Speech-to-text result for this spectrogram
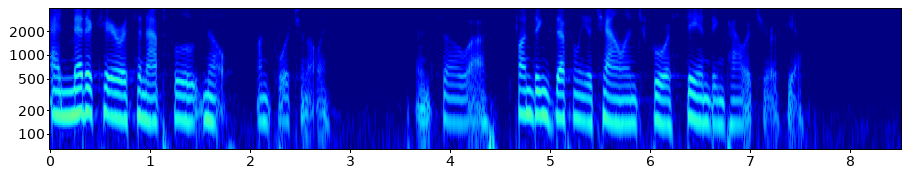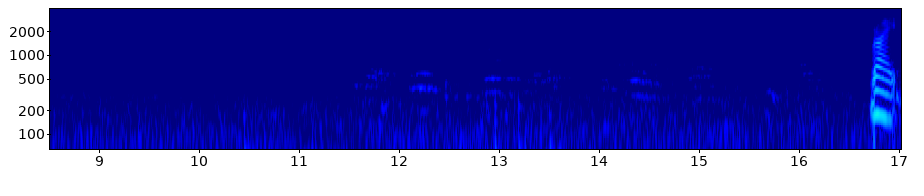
And Medicare, it's an absolute no, unfortunately. And so uh, funding's definitely a challenge for standing power chairs, yes. Right.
